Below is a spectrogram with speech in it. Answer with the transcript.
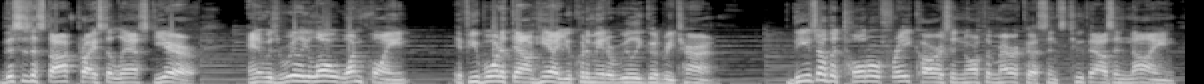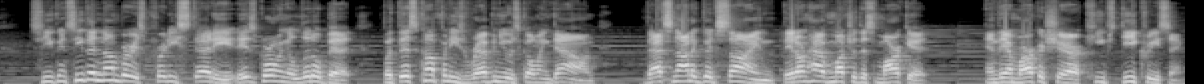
This is the stock price of last year, and it was really low one point. If you bought it down here, you could have made a really good return. These are the total freight cars in North America since 2009. So you can see the number is pretty steady. It is growing a little bit, but this company's revenue is going down. That's not a good sign. They don't have much of this market, and their market share keeps decreasing.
